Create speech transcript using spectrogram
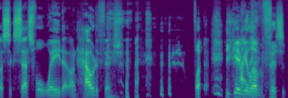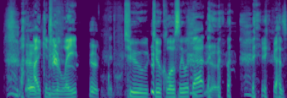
a successful way to on how to fish, but he gave me a I- love of fishing. And- I can relate too too closely with that Yeah. because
